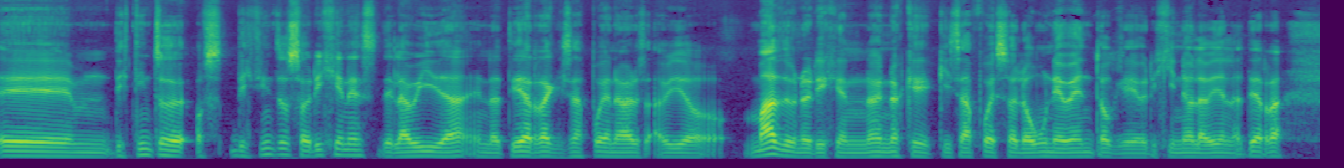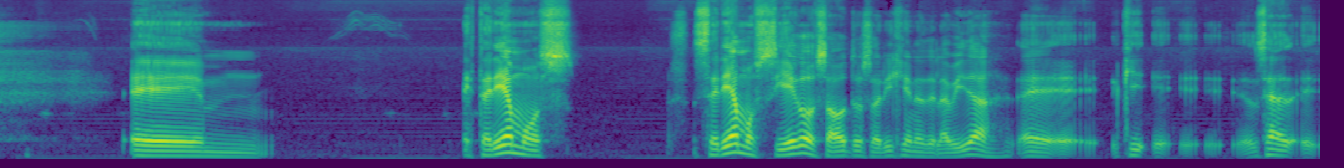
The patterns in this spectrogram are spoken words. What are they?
em, distintos, distintos orígenes de la vida en la Tierra. Quizás pueden haber habido más de un origen. No, es que quizás fue solo un evento que originó la vida en la Tierra. Em, estaríamos. ¿Seríamos ciegos a otros orígenes de la vida? Eh, eh, o sea, eh,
